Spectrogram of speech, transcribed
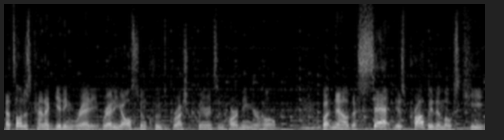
That's all just kind of getting ready. Ready also includes brush clearance and hardening your home. -hmm. But now the set is probably the most key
